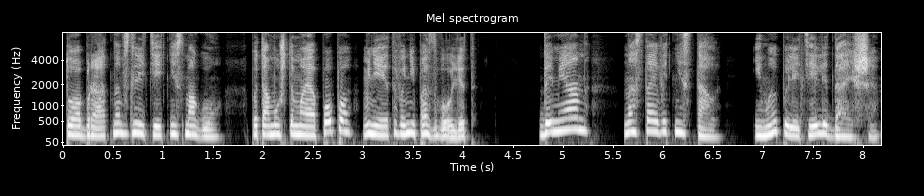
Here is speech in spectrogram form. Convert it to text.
то обратно взлететь не смогу, потому что моя попа мне этого не позволит. Дамиан настаивать не стал, и мы полетели дальше.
